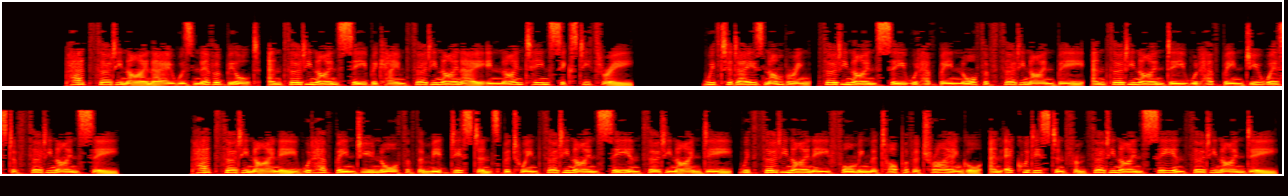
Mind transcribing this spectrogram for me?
Pad 39A was never built, and 39C became 39A in 1963. With today's numbering, 39C would have been north of 39B, and 39D would have been due west of 39C. Pad 39E would have been due north of the mid-distance between 39C and 39D, with 39E forming the top of a triangle, and equidistant from 39C and 39D.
